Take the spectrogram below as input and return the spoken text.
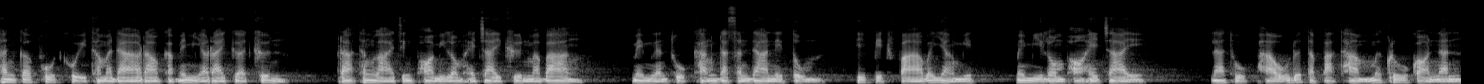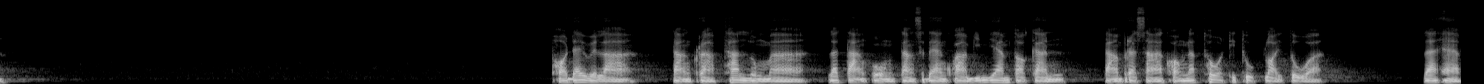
ท่านก็พูดคุยธรรมดาราวกับไม่มีอะไรเกิดขึ้น พระทั้งหลายจึงพอมีลมหายใจคืนมาบ้าง ไม่เหมือนถูกขังดัดสันดานในตุ่มที่ปิดฝาไว้อย่างมิด ไม่มีลมพอหายใจ และถูกเผาด้วยตะปะธรรมเมื่อครู่ก่อนนั้น พอได้เวลาต่างกราบท่านลงมา และต่างองค์ต่างแสดงความยิ้มแย้มต่อกัน ตามประษาของนักโทษที่ถูกปล่อยตัว และแอบ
